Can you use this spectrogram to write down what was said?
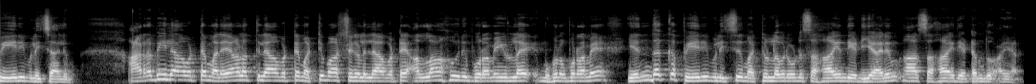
പേര് വിളിച്ചാലും അറബിയിലാവട്ടെ മലയാളത്തിലാവട്ടെ മറ്റു ഭാഷകളിലാവട്ടെ അള്ളാഹുവിന് പുറമെയുള്ള പുറമെ എന്തൊക്കെ പേര് വിളിച്ച് മറ്റുള്ളവരോട് സഹായം തേടിയാലും ആ സഹായ തേട്ടം ദുആയാണ്.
